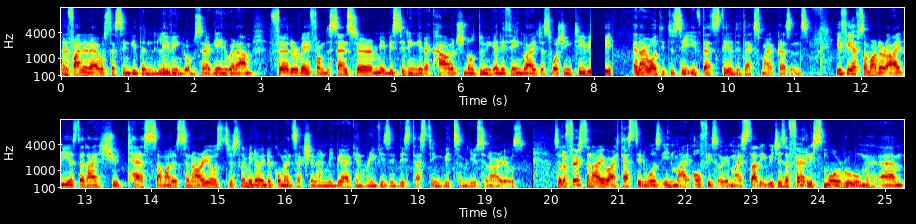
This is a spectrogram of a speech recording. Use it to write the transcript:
And finally, I was testing it in the living room. So again, when I'm further away from the sensor, maybe sitting in a couch, not doing anything like just watching TV, and I wanted to see if that still detects my presence. If you have some other ideas that I should test, some other scenarios, just let me know in the comment section and maybe I can revisit this testing with some new scenarios. So the first scenario I tested was in my office or in my study, which is a fairly small room. Um,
